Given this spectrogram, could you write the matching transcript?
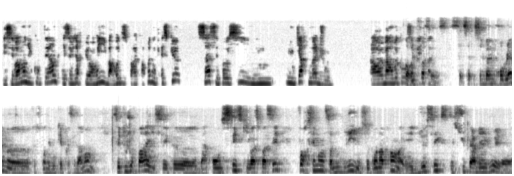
et c'est vraiment du court terme, et ça veut dire que Henry il va redisparaître après. Donc est-ce que ça c'est pas aussi une, une carte mal jouée Alors, bah, on va commencer. une fois, par- c'est- le même problème euh, que ce qu'on évoquait précédemment. C'est toujours pareil, c'est que ben, on sait ce qui va se passer. Forcément, ça nous grille ce qu'on apprend. Et Dieu sait que c'était super bien joué. euh,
